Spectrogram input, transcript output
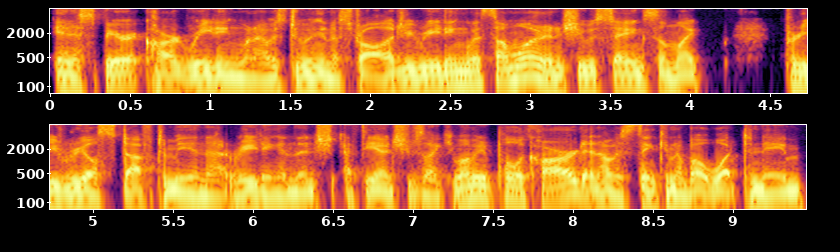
in a spirit card reading when i was doing an astrology reading with someone and she was saying some like pretty real stuff to me in that reading. And then she, at the end she was like you want me to pull a card? And i was thinking about what to name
